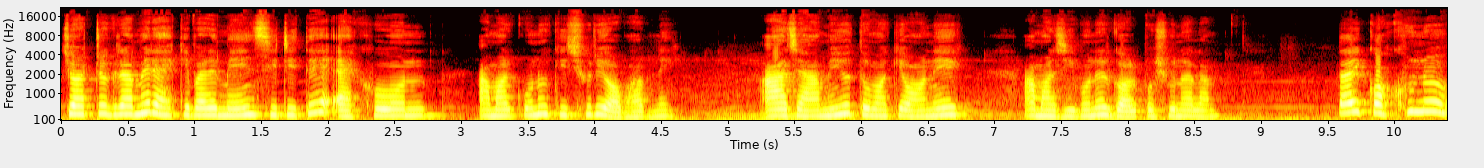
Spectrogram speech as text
চট্টগ্রামের একেবারে মেইন সিটিতে এখন আমার কোনো কিছুরই অভাব নেই। আজ আমিও তোমাকে অনেক আমার জীবনের গল্প শোনালাম। তাই কখনো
